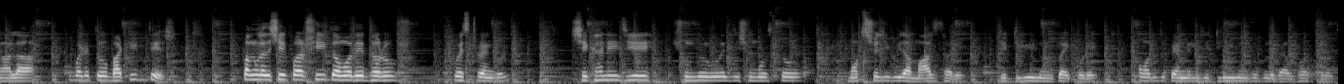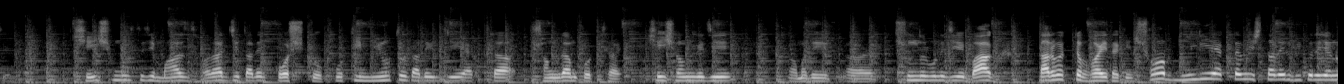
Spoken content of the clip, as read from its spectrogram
নালা এবারে তো ভাটির দেশ, বাংলাদেশের পাশেই তো আমাদের ধরো ওয়েস্ট বেঙ্গল সেখানে যে সুন্দরবনের যে সমস্ত মৎস্যজীবীরা মাছ ধরে, যে ডিঙি নৌকায় করে, আমাদের যে প্যান্ডেলে যে ডিঙি নৌকাগুলো ব্যবহার করেছে সেই সমস্ত যে মাছ ধরার যে তাদের কষ্ট, প্রতিনিয়ত তাদের যে একটা সংগ্রাম করতে হয়, সেই সঙ্গে যে আমাদের সুন্দরবনে যে বাঘ, তারও একটা ভয় থাকে। সব মিলিয়ে একটা বেশ তাদের ভিতরে যেন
